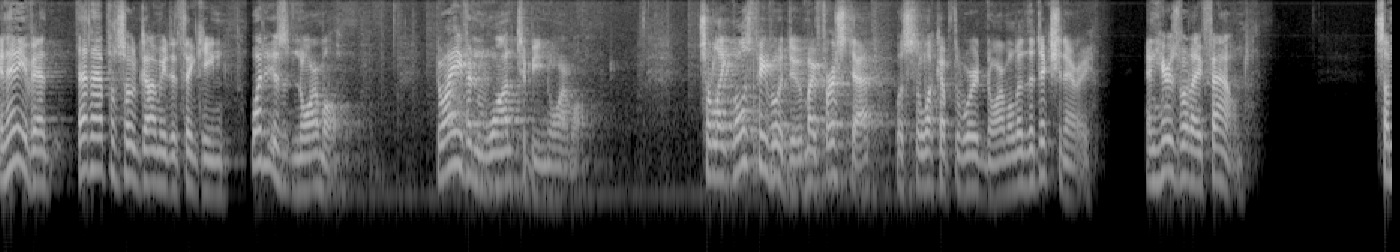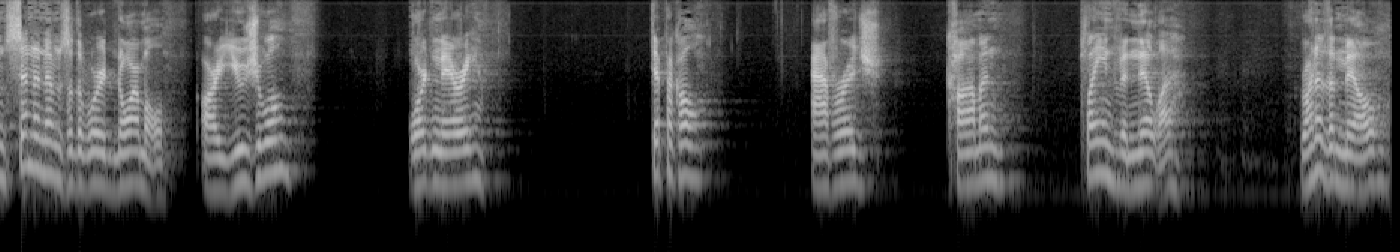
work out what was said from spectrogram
In any event, that episode got me to thinking, What is normal? Do I even want to be normal? So, like most people would do, my first step was to look up the word normal in the dictionary. And here's what I found some synonyms of the word normal are usual, ordinary, typical, average, common, plain vanilla, run of the mill,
